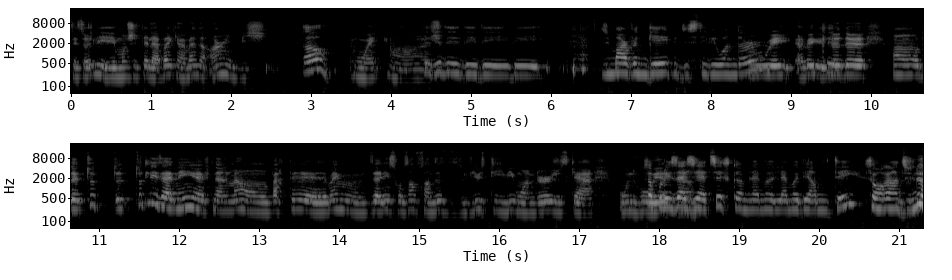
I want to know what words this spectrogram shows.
c'est ça, je moi j'étais là-bas avec un band de 1 et demi. Oh, Oui. des, des, des, des, du Marvin Gaye puis du Stevie Wonder. Oui, avec de, de, on- de, toutes- de toutes les années, euh, finalement, on partait euh, même des années 60-70 du vieux Stevie Wonder jusqu'à au nouveau Ça, pour les hein. Asiatiques, c'est comme la, la modernité. Ils sont rendus là.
